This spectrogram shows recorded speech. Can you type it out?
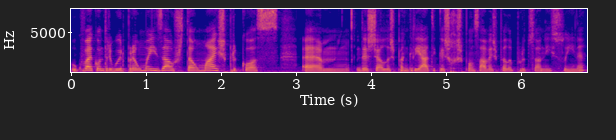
o que vai contribuir para uma exaustão mais precoce um, das células pancreáticas responsáveis pela produção de insulina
